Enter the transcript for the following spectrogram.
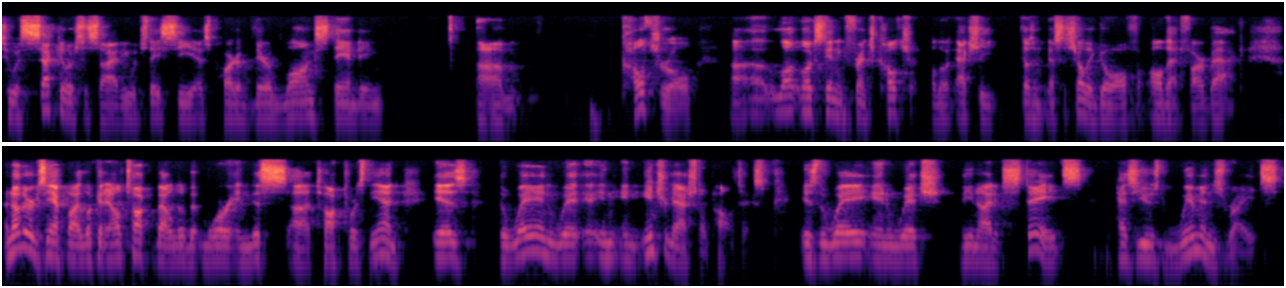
to a secular society, which they see as part of their longstanding um, cultural, uh, longstanding French culture, although it actually doesn't necessarily go all, all that far back. Another example I look at, and I'll talk about a little bit more in this uh, talk towards the end, is the way in which, in, in international politics, is the way in which the United States has used women's rights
